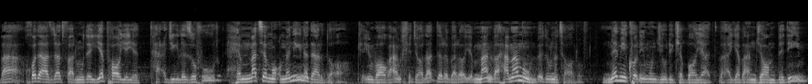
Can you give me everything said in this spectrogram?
و خود حضرت فرموده یه پایه تعجیل ظهور همت مؤمنین در دعا که این واقعا خجالت داره برای من و هممون بدون تعارف. نمی کنیم اونجوری که باید و اگر انجام بدیم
